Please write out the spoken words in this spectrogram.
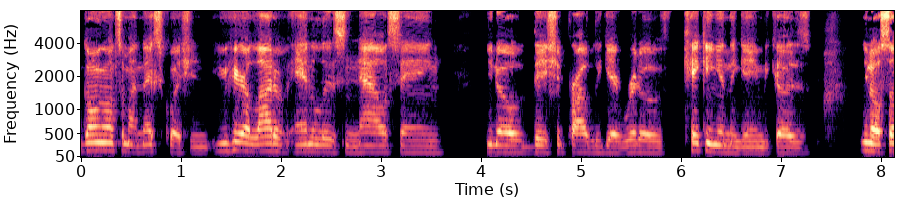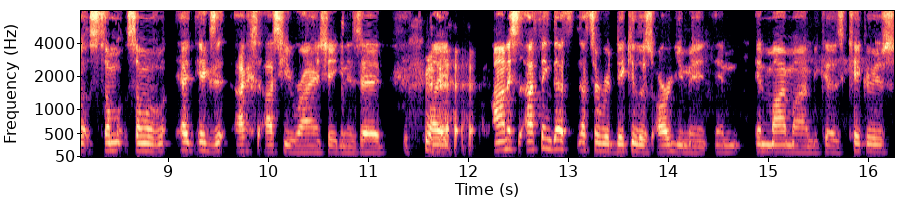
going on to my next question, you hear a lot of analysts now saying you know, they should probably get rid of kicking in the game because, you know, so, some some of I, I see Ryan shaking his head. Like, honestly, I think that's that's a ridiculous argument in in my mind because kickers.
